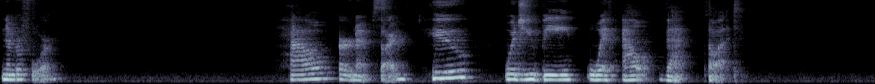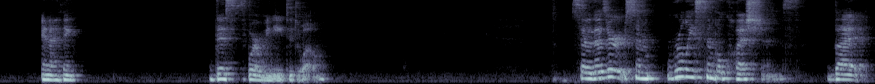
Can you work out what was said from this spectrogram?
Number four, how, or no, sorry, would you be without that thought? And I think this is where we need to dwell. So, those are some really simple questions, but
